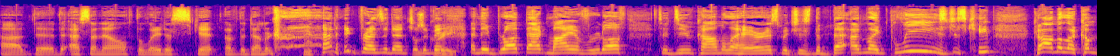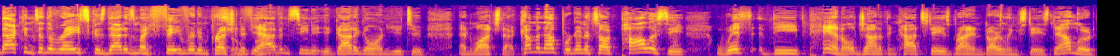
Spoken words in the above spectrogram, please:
Uh, the the SNL, the latest skit of the Democratic presidential debate, great. and they brought back Maya Rudolph to do Kamala Harris, which is the best. I'm like, please, just keep Kamala come back into the race because that is my favorite impression. So if you haven't seen it, you got to go on YouTube and watch that. Coming up, we're going to talk policy with the panel. Jonathan Kott stays, Brian Darling stays. Download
